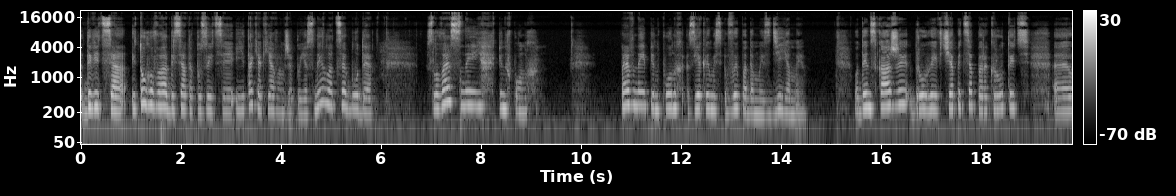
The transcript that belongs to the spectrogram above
Дивіться, ітогова 10 позиція. І так як я вам вже пояснила, це буде словесний пінг-понг. Певний пінг-понг з якимись випадами, з діями. Один скаже, другий вчепиться, перекрутить, е,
